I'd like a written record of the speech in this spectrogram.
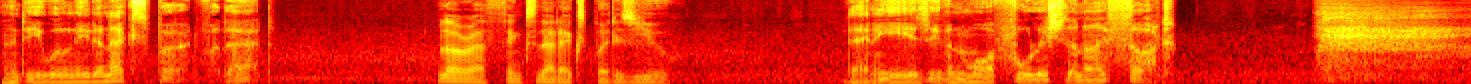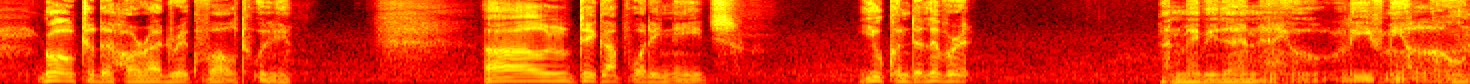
And he will need an expert for that. Lorath thinks that expert is you. Then he is even more foolish than I thought. Go to the Horadric vault, will you? I'll dig up what he needs. You can deliver it. And maybe then he'll leave me alone.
